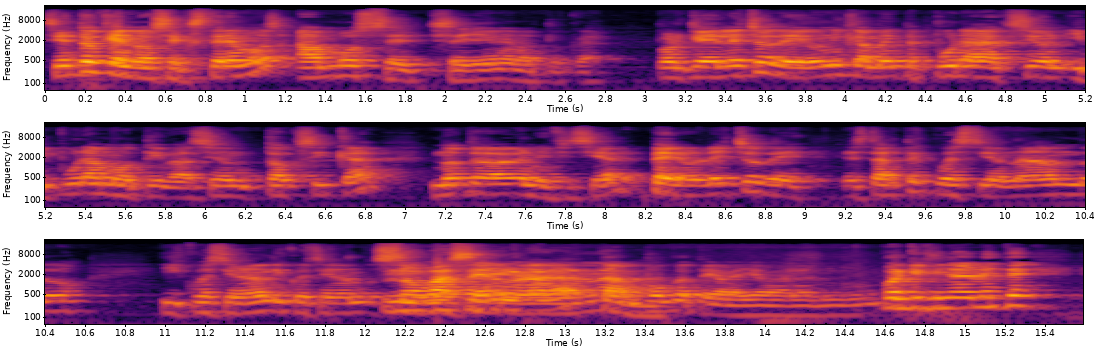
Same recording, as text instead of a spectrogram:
Siento que en los extremos ambos se, se llegan a tocar. Porque el hecho de únicamente pura acción y pura motivación tóxica no te va a beneficiar, pero el hecho de estarte cuestionando y cuestionando y cuestionando sin vas a hacer a nada, nada. tampoco te va a llevar a ningún Porque finalmente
